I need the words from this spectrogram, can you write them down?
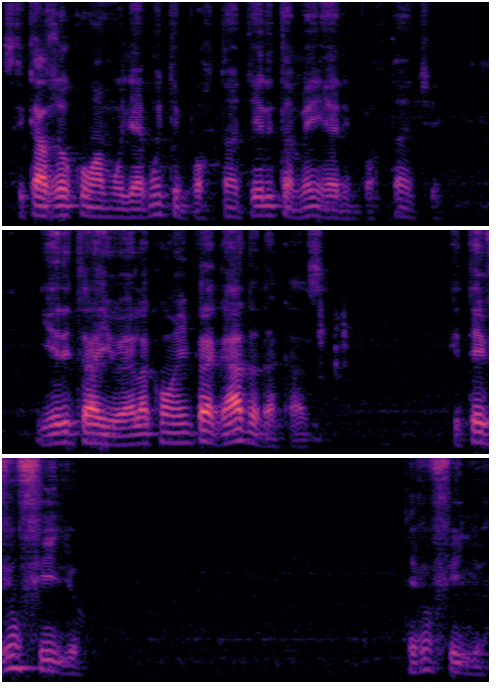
se casou com uma mulher muito importante, ele também era importante, e ele traiu ela com a empregada da casa e teve um filho. Teve um filho.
